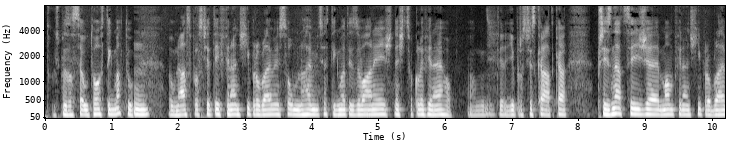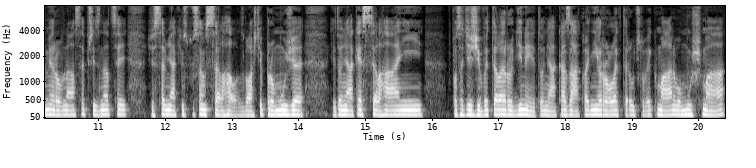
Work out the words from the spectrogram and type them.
To už jsme zase u toho stigmatu. Mm. U nás prostě ty finanční problémy jsou mnohem více stigmatizovány než cokoliv jiného. No, ty lidi prostě zkrátka přiznat si, že mám finanční problémy, rovná se přiznat si, že jsem nějakým způsobem selhal. Zvláště pro muže je to nějaké selhání v podstatě živitele rodiny. Je to nějaká základní role, kterou člověk má nebo muž má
